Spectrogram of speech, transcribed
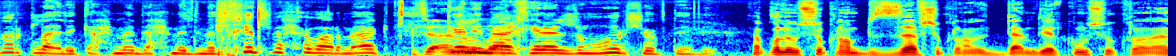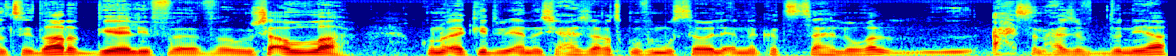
تبارك الله عليك أحمد. أحمد ما دخلت في الحوار معك كلمة. أخيرة للجمهور شوف تيفي. كنقول لهم شكرا بزاف شكرا على الدعم ديالكم شكرا على الانتظار ديالي وإن شاء الله كونوا أكيد بأن شي حاجة غتكون في المستوى لأن كتستاهلوا غير احسن حاجة في الدنيا.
